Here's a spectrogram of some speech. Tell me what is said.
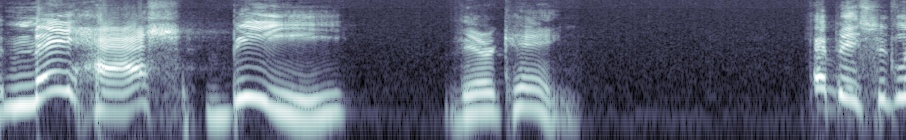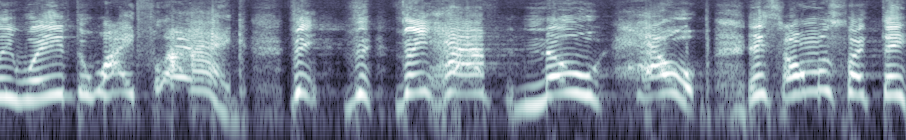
Nahash, be their king. They basically wave the white flag. They, they, they, have no help. It's almost like they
